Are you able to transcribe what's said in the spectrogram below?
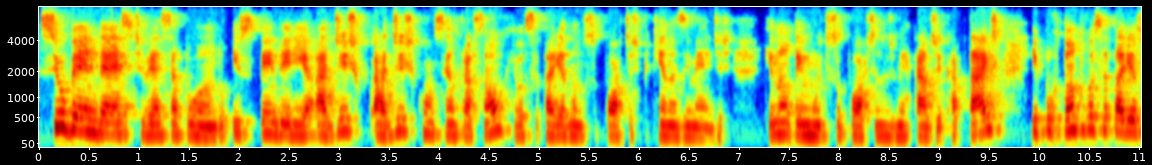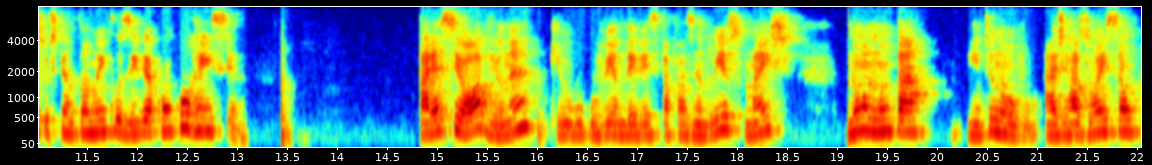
Se o BNDES estivesse atuando, isso tenderia à, des, desconcentração, porque você estaria dando suporte às pequenas e médias, que não tem muito suporte nos mercados de capitais, e, portanto, você estaria sustentando, inclusive, a concorrência Parece óbvio, né, que o governo deveria estar fazendo isso, mas não não está. E, de novo, as razões são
